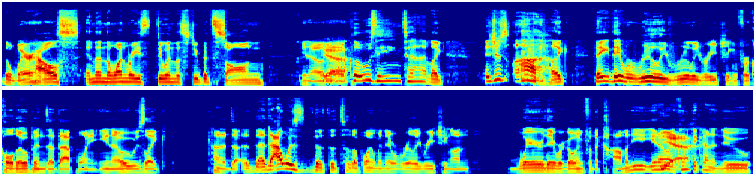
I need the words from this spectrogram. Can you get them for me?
the warehouse, and then the one where he's doing the stupid song, you know, Yeah. the closing time. Like, it's just ah, like they they were really really reaching for cold opens at that point. You know, it was like kind of that that was the, the to the point when they were really reaching on where they were going for the comedy. You know, I think they kind of knew,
